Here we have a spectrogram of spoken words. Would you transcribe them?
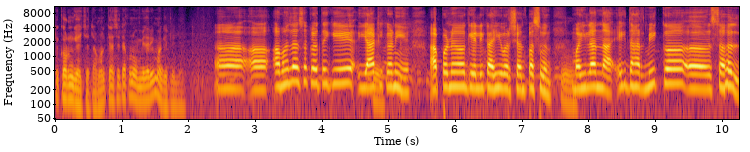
ते करून घ्यायचे आहेत आम्हाला. त्यासाठी आपण उमेदवारी मागितलेली आहे. आम्हाला असं कळतं की या ठिकाणी आपण गेली काही वर्षांपासून महिलांना एक धार्मिक सहल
